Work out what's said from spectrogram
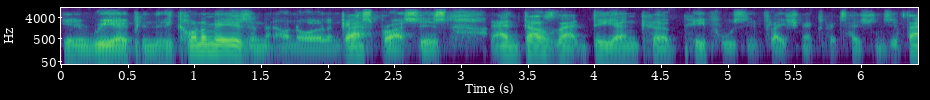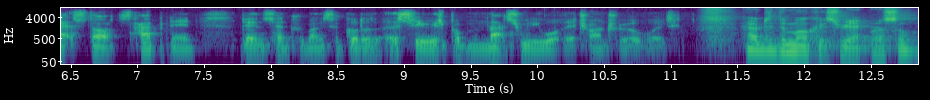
you know reopening the economies and on oil and gas prices? And does that de-anchor people's inflation expectations? If that starts happening, then central banks have got a, a serious problem. And that's really what they're trying to avoid. How did the markets react, Russell?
